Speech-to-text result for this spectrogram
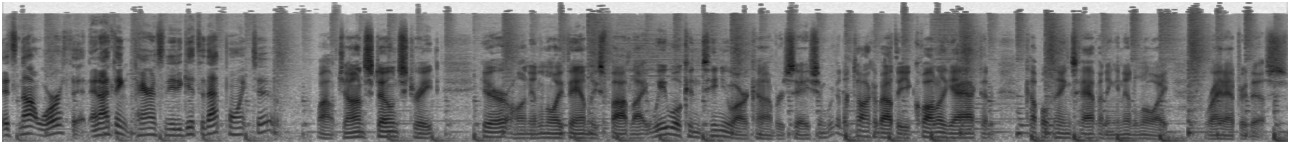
it's not worth it. And I think parents need to get to that point too. Wow, John Stonestreet here on Illinois Family Spotlight. We will continue our conversation. We're going to talk about the Equality Act and a couple things happening in Illinois right after this.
